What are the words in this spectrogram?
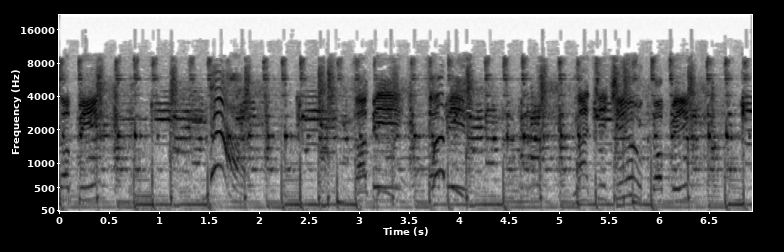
Copy. Copy, copy. Machichu copy.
